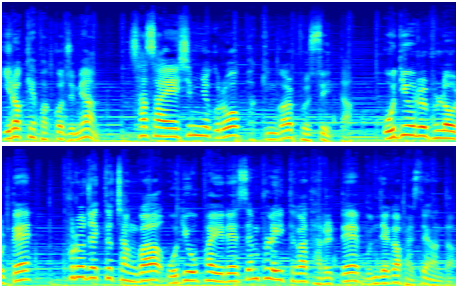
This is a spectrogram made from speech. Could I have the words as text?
이렇게 바꿔주면 44의 16으로 바뀐 걸 볼 수 있다. 오디오를 불러올 때 프로젝트 창과 오디오 파일의 샘플레이트가 다를 때 문제가 발생한다.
